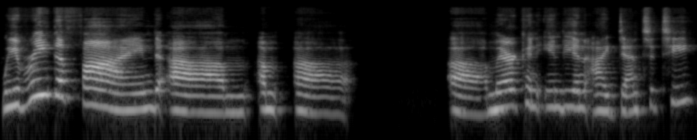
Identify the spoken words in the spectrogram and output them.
we redefined um, um, uh, uh, American Indian identity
